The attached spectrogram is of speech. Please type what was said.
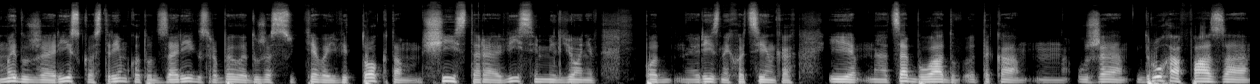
ми дуже різко, стрімко тут за рік зробили дуже суттєвий відток, там 6-8 мільйонів по різних оцінках. І е, це була така уже друга фаза.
